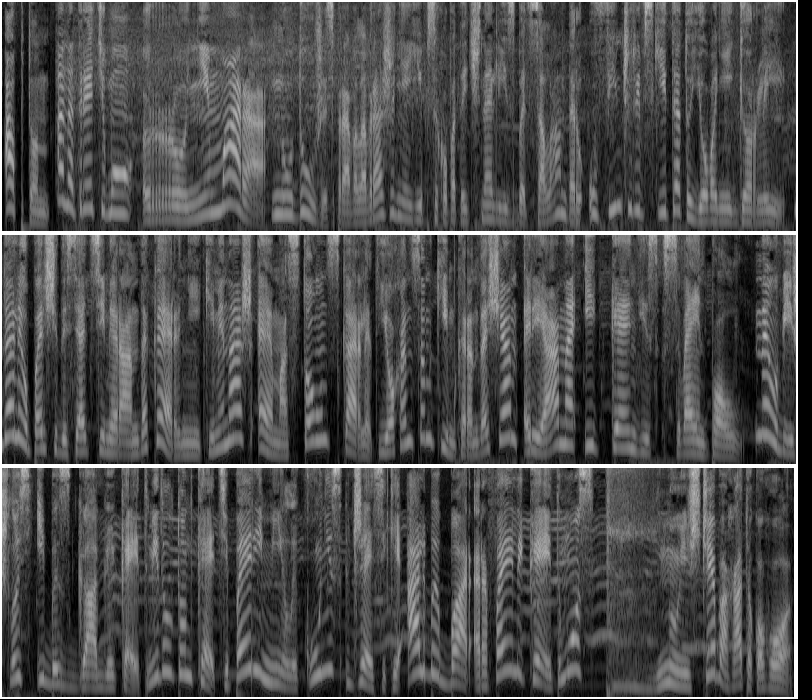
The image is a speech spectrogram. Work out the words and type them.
Аптон. А на третьому Руні Мара. Ну дуже справила враження її психопатична Лізбет Саландер у фінчерівській татуйованій Гьорлі. Далі у першій десятці Міранда Кер, Нікі Мінаш, Ема Стоун, Скарлетт Йоханссон, Кім Карандашян, Ріана і Кендіс Свейнпол. Не обійшлось і без Гаги Кейт Мідлтон, Кетті Перрі, Міли Куніс, Джесіки Альби, Бар Рафаелі, Кейт Мос. Ну і ще багато кого.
